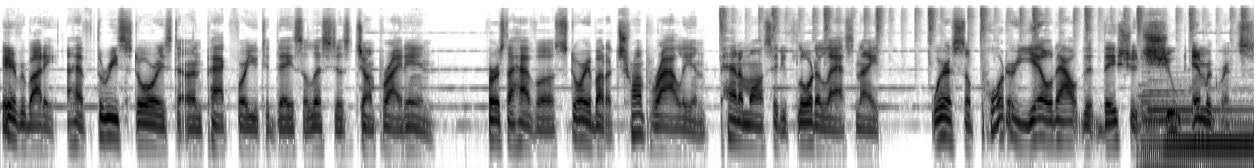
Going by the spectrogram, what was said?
Hey, everybody. I have three stories to unpack for you today, so let's just jump right in. First, I have a story about a Trump rally in Panama City, Florida last night, where a supporter yelled out that they should shoot immigrants.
